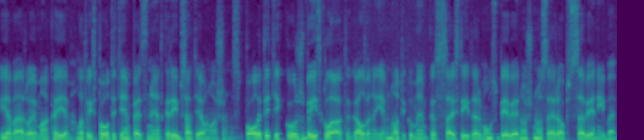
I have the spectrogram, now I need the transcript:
ievērojamākajiem Latvijas politiķiem pēc neatkarības atjaunošanas. Politiķi, kurš bija izklāta galvenajiem notikumiem, kas saistīti ar mūsu pievienošanos Eiropas Savienībai.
